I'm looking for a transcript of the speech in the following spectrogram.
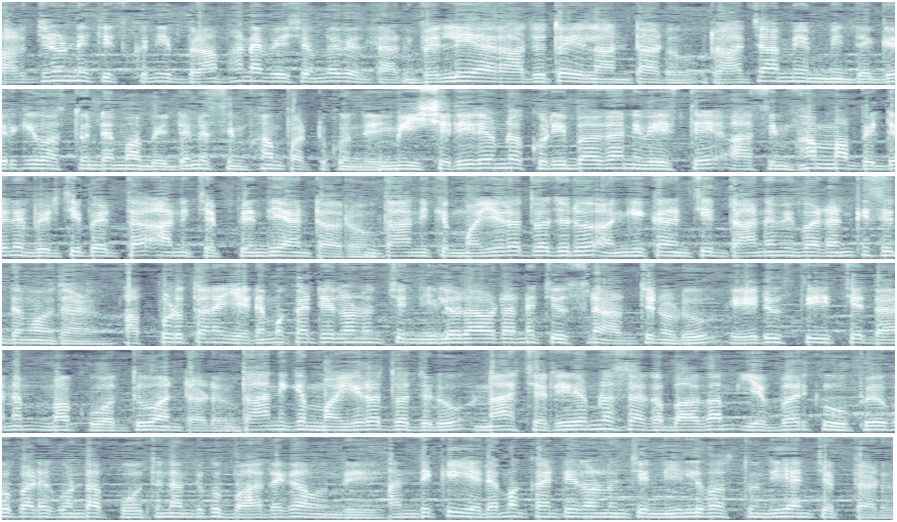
అర్జునుడిని తీసుకుని బ్రాహ్మణ వేషంలో వెళ్తాడు. వెళ్ళి ఆ రాజుతో ఇలా అంటాడు రాజా మేము మీ దగ్గరికి వస్తుంటే మా బిడ్డను సింహం పట్టుకుంది. మీ శరీరంలో కుడి భాగాన్ని వేస్తే ఆ సింహం మా బిడ్డను విడిచిపెడతా అని చెప్పింది అంటారు. దానికి మయూరధ్వజుడు అంగీకరించి దానం ఇవ్వడానికి సిద్ధమవుతాడు. అప్పుడు తన ఎడమ కంటిలో నుంచి నీళ్ళు రావడాన్ని చూసిన అర్జునుడు ఏడుస్తూ ఇచ్చే దానం మాకు వద్దు అంటాడు. దానికి మయూరధ్వజుడు నా శరీరంలో సగ భాగం ఎవ్వరికి ఉపయోగపడకుండా పోతున్నందుకు బాధగా ఉంది. అందుకే ఎడమ కంటిలో నుంచి నీళ్ళు వస్తుంది అని చెప్తాడు.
